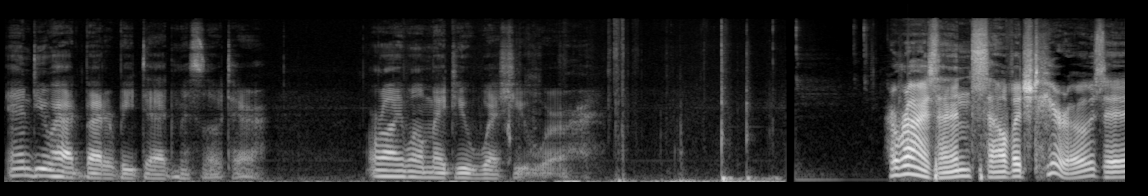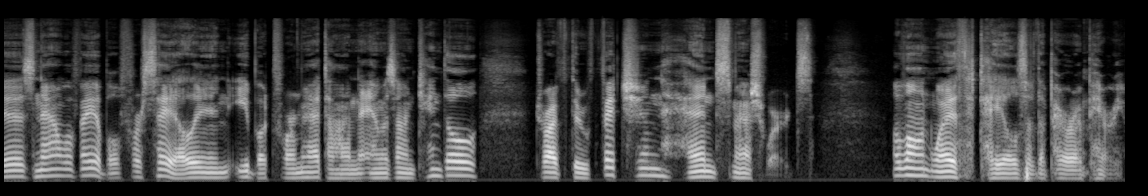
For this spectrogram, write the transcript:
And you had better be dead, Miss Lothair, or I will make you wish you were. Horizon Salvaged Heroes is now available for sale in ebook format on Amazon Kindle, DriveThruFiction, and Smashwords, along with Tales of the Para Imperium.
